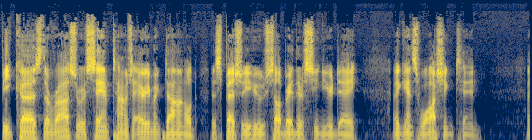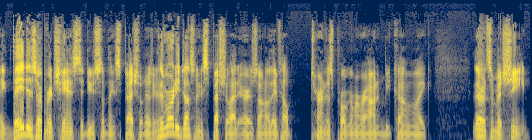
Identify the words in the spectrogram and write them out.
Because the roster with sam thomas Aari McDonald especially who celebrated their senior day against washington like they deserve a chance to do something special. They've already done something special at arizona. They've helped turn this program around and become like they're it's a machine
